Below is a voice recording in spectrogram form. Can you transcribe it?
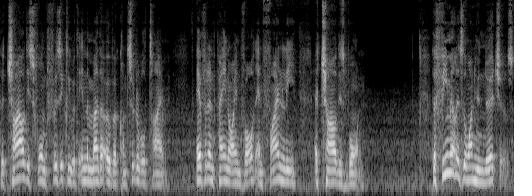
The child is formed physically within the mother over considerable time. Effort and pain are involved, and finally, a child is born. The female is the one who nurtures.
